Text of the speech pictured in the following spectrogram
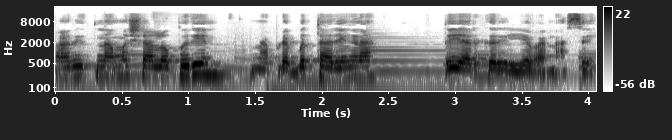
આ રીતના મસાલો ભરીને આપણે બધા રીંગણા તૈયાર કરી લેવાના છે.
